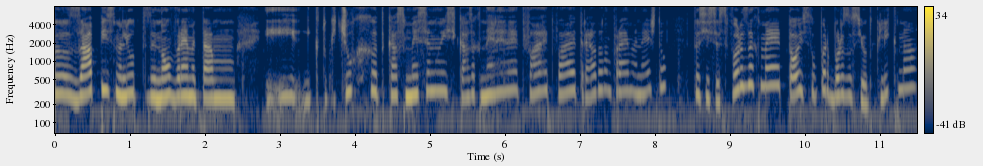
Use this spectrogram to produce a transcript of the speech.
а, запис, нали, от едно време там и, и, и като ги чух а, така смесено и си казах, не, не, не, това е, това е, трябва да направим нещо. Та си се свързахме, той супер бързо си откликна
